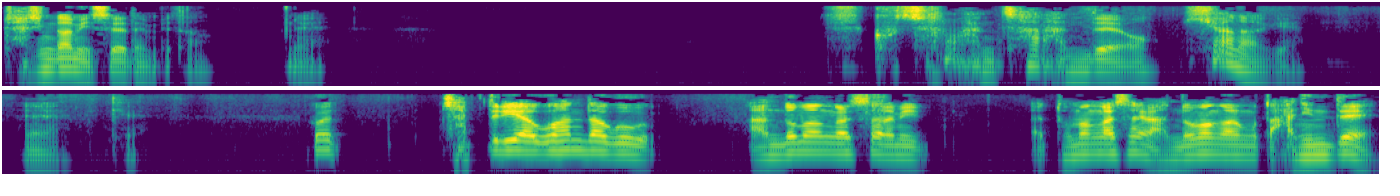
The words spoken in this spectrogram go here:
자신감이 있어야 됩니다. 네. 그거 참 잘 안 돼요. 희한하게. 예, 이렇게. 그 잡들이하고 한다고 안 도망갈 사람이 도망갈 사람이 안 도망가는 것도 아닌데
